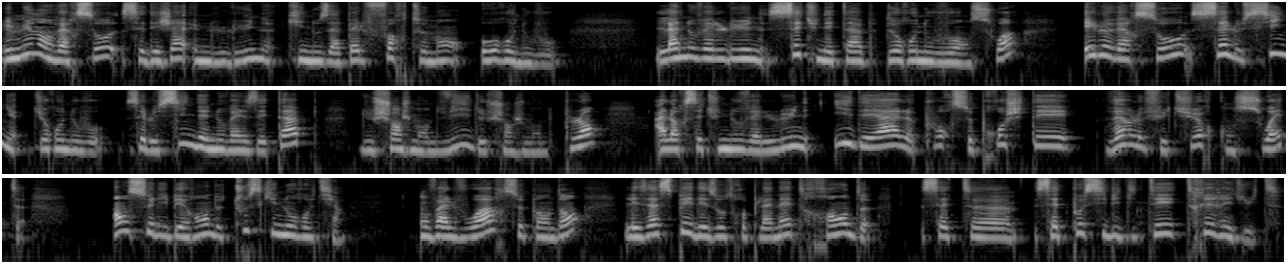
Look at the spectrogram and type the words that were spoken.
Une lune en verso, c'est déjà une lune qui nous appelle fortement au renouveau. La nouvelle lune, c'est une étape de renouveau en soi, et le verso, c'est le signe du renouveau. C'est le signe des nouvelles étapes, du changement de vie, du changement de plan. Alors c'est une nouvelle lune idéale pour se projeter vers le futur qu'on souhaite en se libérant de tout ce qui nous retient. On va le voir, cependant, les aspects des autres planètes rendent cette, euh, cette possibilité très réduite.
